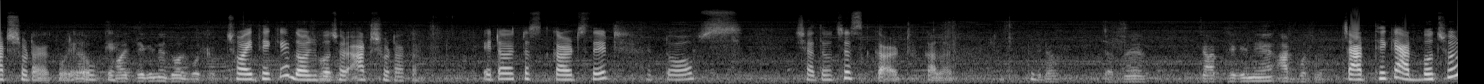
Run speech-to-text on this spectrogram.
আটশো টাকা। করে ওকে ছয় থেকে দশ বছর। ছয় থেকে দশ বছর আটশো টাকা। এটাও একটা স্কার্ট সেট টপস সাথে হচ্ছে স্কার্ট কালার চার থেকে আট বছর। চার থেকে আট বছর।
